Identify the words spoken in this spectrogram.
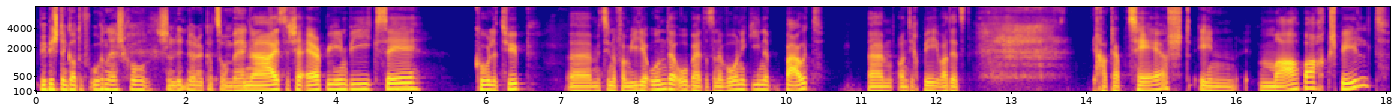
wie bist du denn gerade auf Urnäsch gekommen? Das ist ja nicht, gerade so am Weg. Nein, es ist ein Airbnb gesehen. Cooler Typ. Äh, mit seiner Familie unten. Oben hat er so eine Wohnung reingebaut. Ähm, und ich bin, warte jetzt. Ich habe, glaube zuerst in Marbach gespielt.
